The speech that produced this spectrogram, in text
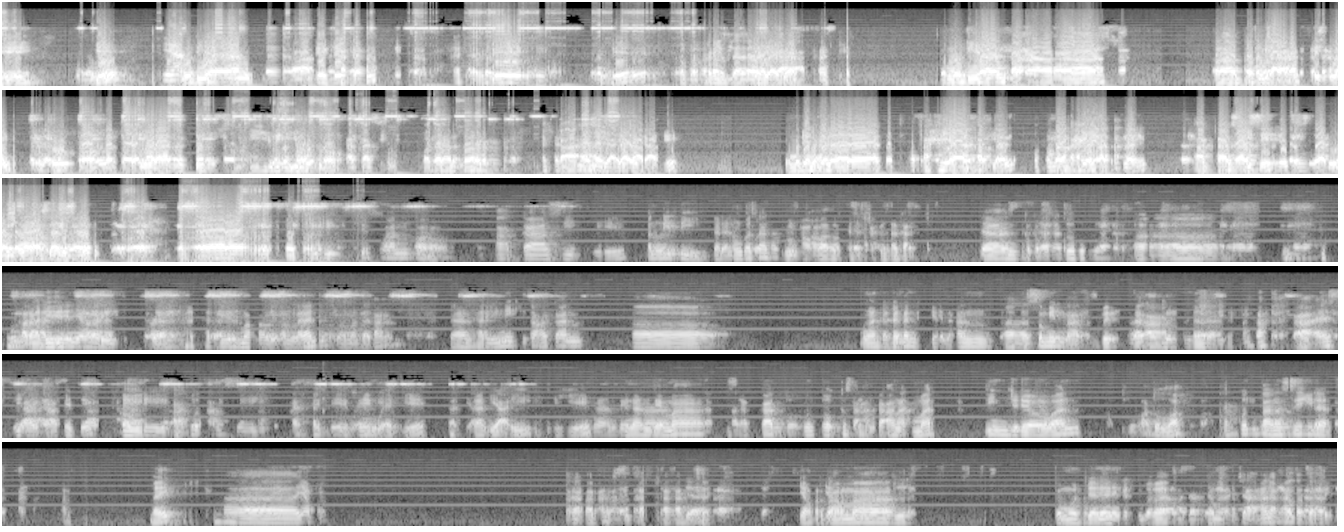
Ya. kemudian Pak DKM FEB Y Bapak Riza Yaya kemudian para pembicara hari ini yaitu Dr. Iwan moderator FKAS kemudian ada Ahyan Adnan Muhammad Ahyan Adnan. AKCC Islam Dr. Siswantoro AKCC peneliti dan anggota tim awal SSK dan kepada seluruh eh, para hadirin yang hari ini sudah hadir melalui online selamat datang. Dan hari ini kita akan eh, mengadakan kegiatan eh, seminar webinar akuntansi syariah KAS di IKPD di akuntansi FEB UFY dan IAI dengan, dengan tema zakat untuk kesejahteraan umat tinjauan Abdullah akuntansi dan baik eh, yang yang pertama adalah kemudian yang kedua ada pembacaan atau tertib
